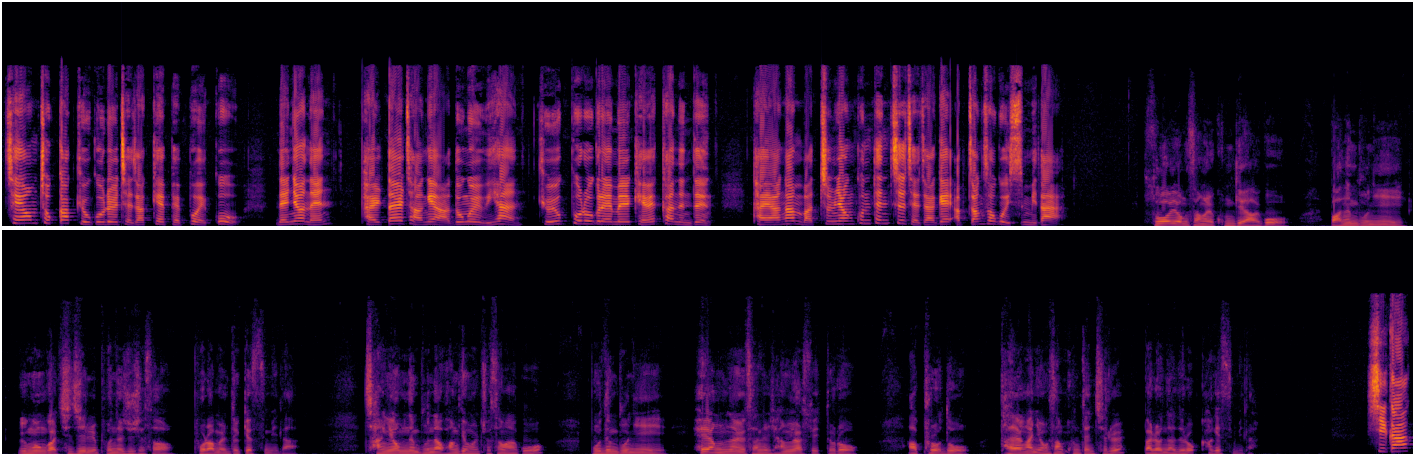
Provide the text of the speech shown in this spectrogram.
체험 촉각 교구를 제작해 배포했고 내년엔 발달장애 아동을 위한 교육 프로그램을 계획하는 등 다양한 맞춤형 콘텐츠 제작에 앞장서고 있습니다. 수어 영상을 공개하고 많은 분이 응원과 지지를 보내주셔서 보람을 느꼈습니다. 장애 없는 문화 환경을 조성하고 모든 분이 해양문화유산을 향유할 수 있도록 앞으로도 다양한 영상 콘텐츠를 마련하도록 하겠습니다. 시각,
